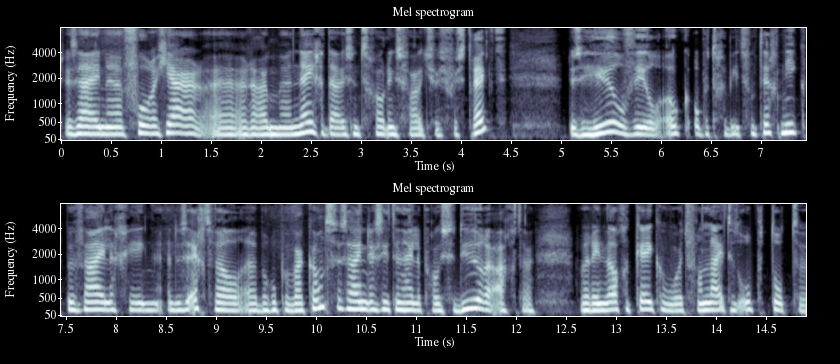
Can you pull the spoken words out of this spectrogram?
Er zijn uh, vorig jaar uh, ruim 9000 scholingsvouchers verstrekt. Dus heel veel, ook op het gebied van techniek, beveiliging. Dus echt wel uh, beroepen waar kansen zijn. Er zit een hele procedure achter, waarin wel gekeken wordt van leidt het op tot, uh,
